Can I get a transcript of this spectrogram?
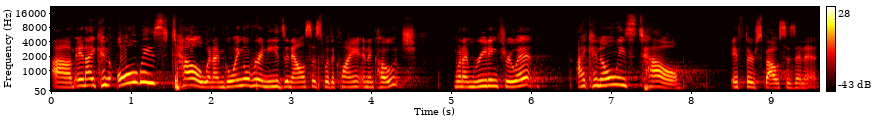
Um, and I can always tell when I'm going over a needs analysis with a client and a coach, when I'm reading through it, I can always tell if their spouse is in it.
